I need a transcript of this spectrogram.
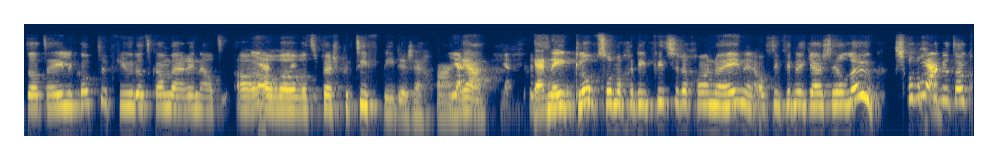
dat helikopterview, dat kan daarin al, al, wel wat perspectief bieden, zeg maar. Ja, ja. nee, klopt. Sommigen die fietsen er gewoon doorheen. Of die vinden het juist heel leuk. Sommigen vinden het ook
